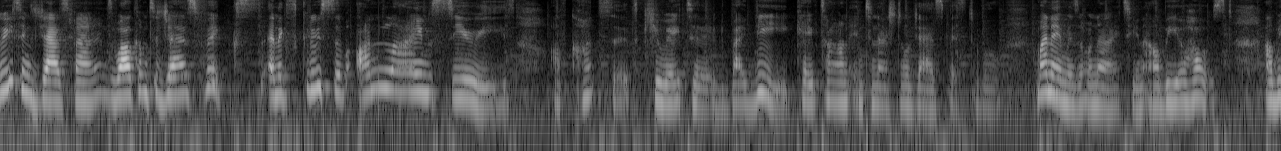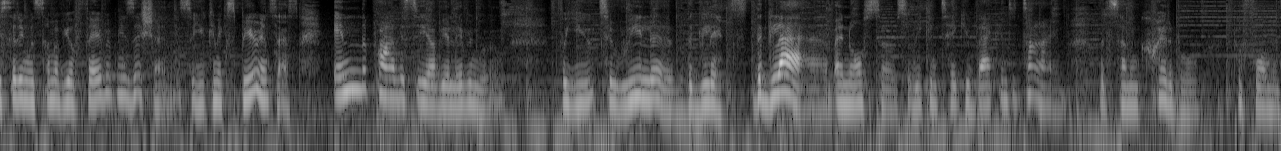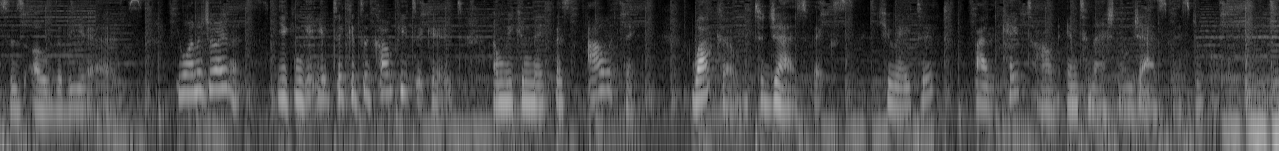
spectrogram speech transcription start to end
Greetings, jazz fans. Welcome to Jazz Fix, an exclusive online series of concerts curated by the Cape Town International Jazz Festival. My name is Unathi and I'll be your host. I'll be sitting with some of your favorite musicians so you can experience us in the privacy of your living room for you to relive the glitz, the glam, and also so we can take you back into time with some incredible performances over the years. You want to join us? You can get your tickets at CompuTicket and we can make this our thing. Welcome to Jazz Fix, curated by the Cape Town International Jazz Festival.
